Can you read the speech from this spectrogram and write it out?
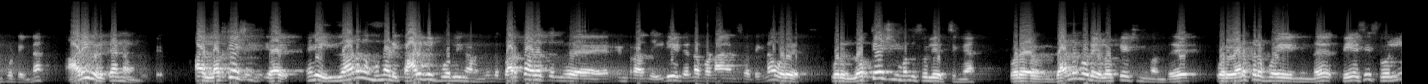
போட்டீங்கன்னா அறிவு இருக்கான்னு உங்களுக்கு அது லொக்கேஷன் எங்க இதுதானுங்க முன்னாடி கார்கில் போர்லயும் நடந்தது. இந்த பர்காதத் என்ற அந்த இடியட் என்ன பண்ணாங்கன்னு பாத்தீங்கன்னா ஒரு ஒரு லொக்கேஷன் வந்து சொல்லி வச்சுங்க ஒரு கன்னுடைய லொகேஷன் வந்து ஒரு இடத்துல போய் நின்று பேசி சொல்லி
